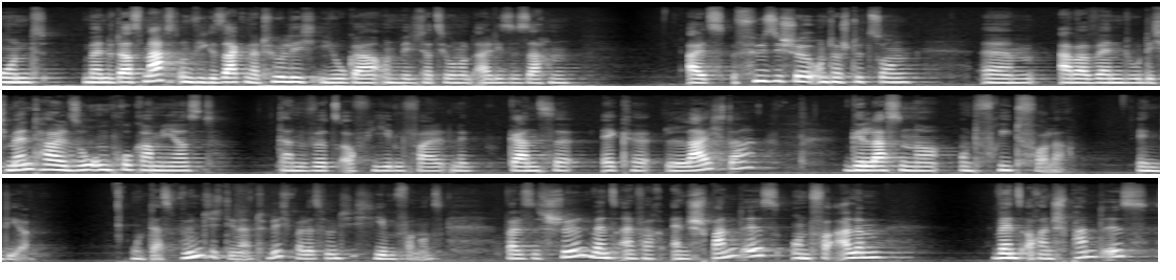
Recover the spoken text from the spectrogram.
Und wenn du das machst, und wie gesagt, natürlich Yoga und Meditation und all diese Sachen als physische Unterstützung, ähm, aber wenn du dich mental so umprogrammierst, dann wird es auf jeden Fall eine ganze Ecke leichter, gelassener und friedvoller in dir. Und das wünsche ich dir natürlich, weil das wünsche ich jedem von uns. Weil es ist schön, wenn es einfach entspannt ist und vor allem, wenn es auch entspannt ist,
